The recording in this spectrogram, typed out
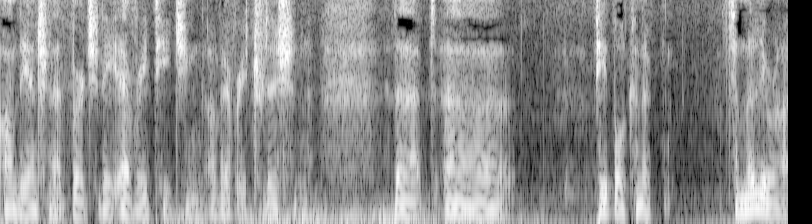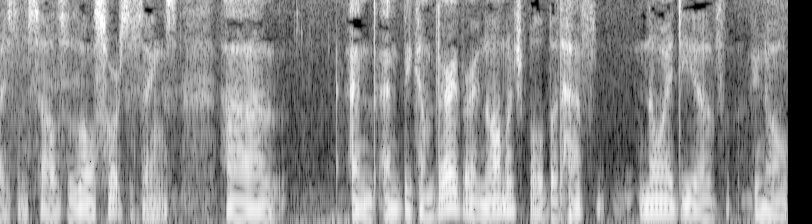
on the internet, virtually every teaching of every tradition, that uh, people can familiarize themselves with all sorts of things. Uh, and and become very very knowledgeable, but have no idea of you know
